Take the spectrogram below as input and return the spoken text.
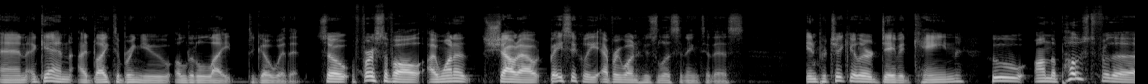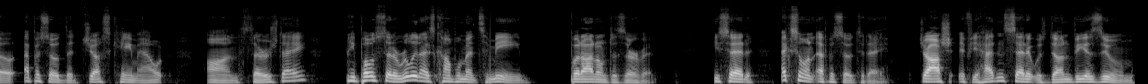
And again, I'd like to bring you a little light to go with it. So, first of all, I want to shout out basically everyone who's listening to this, in particular, David Kane, who on the post for the episode that just came out on Thursday, he posted a really nice compliment to me, but I don't deserve it. He said, Excellent episode today. Josh, if you hadn't said it was done via Zoom,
